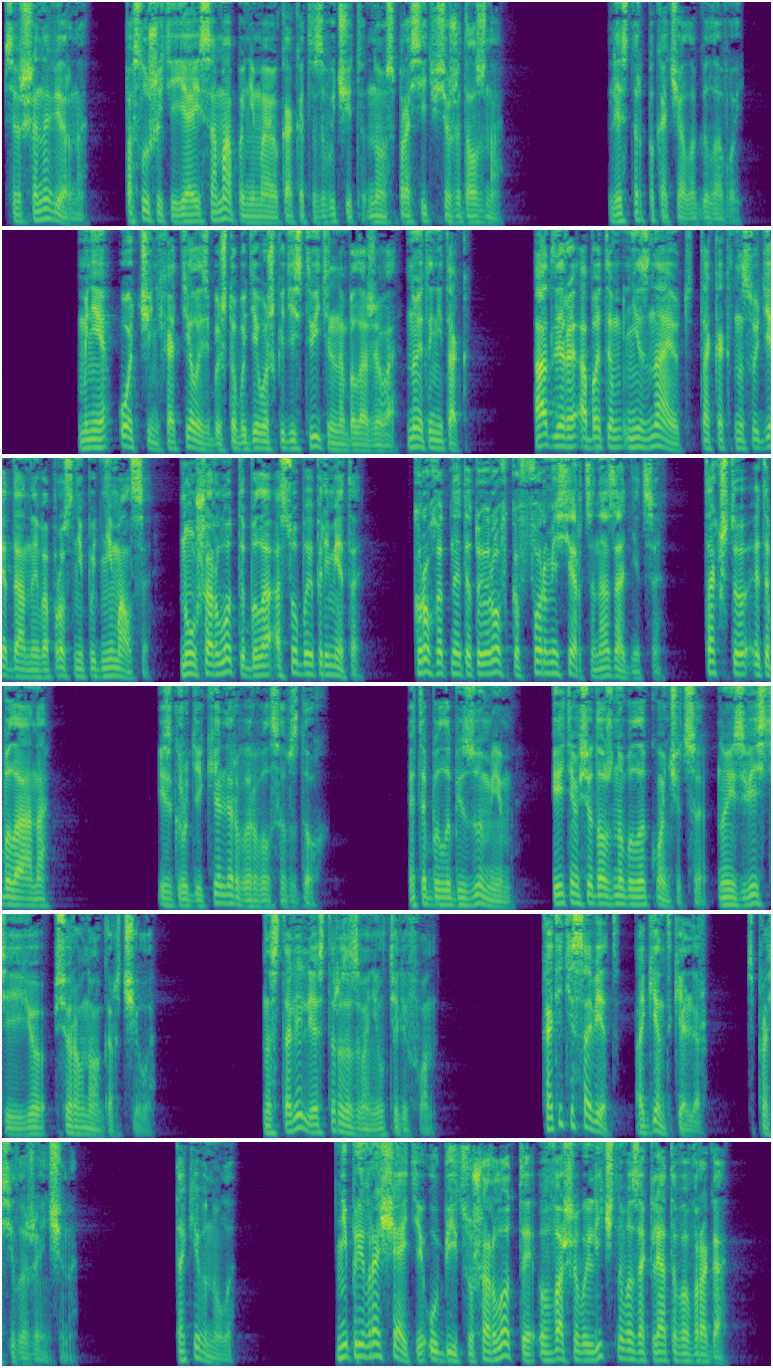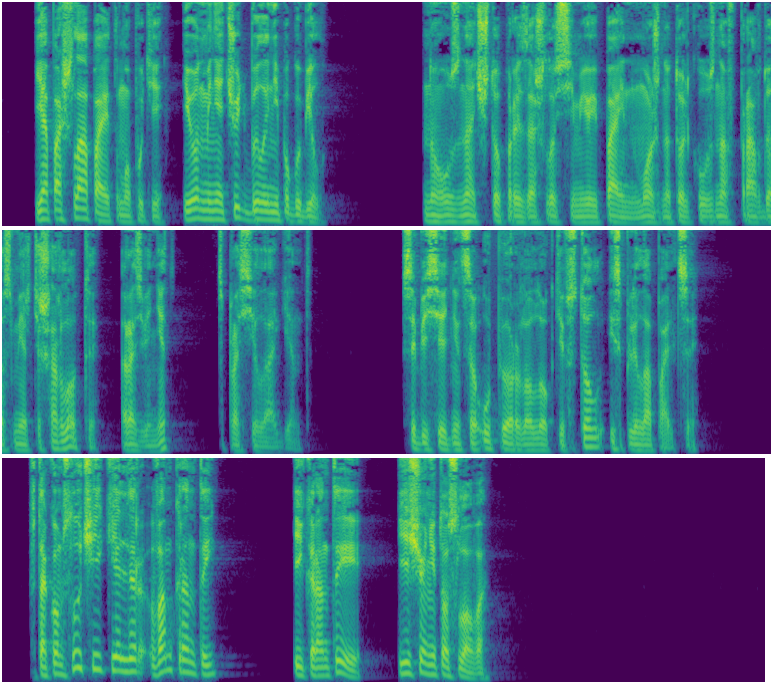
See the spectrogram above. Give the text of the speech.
«Совершенно верно. Послушайте, я и сама понимаю, как это звучит, но спросить все же должна». Лестер покачала головой. «Мне очень хотелось бы, чтобы девушка действительно была жива, но это не так. Адлеры об этом не знают, так как на суде данный вопрос не поднимался, но у Шарлотты была особая примета Крохотная татуировка в форме сердца на заднице. Так что это была она». Из груди Келлер вырвался вздох. Это было безумием, и этим все должно было кончиться, но известие ее все равно огорчило. На столе Лестер зазвонил телефон. «Хотите совет, агент Келлер?» – спросила женщина. Так и внула. «Не превращайте убийцу Шарлотты в вашего личного заклятого врага. Я пошла по этому пути, и он меня чуть было не погубил. Но узнать, что произошло с семьей Пайн, можно только узнав правду о смерти Шарлотты. Разве нет? Спросила агент. Собеседница уперла локти в стол и сплела пальцы. «В таком случае, Келлер, вам кранты». «И кранты – еще не то слово»,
